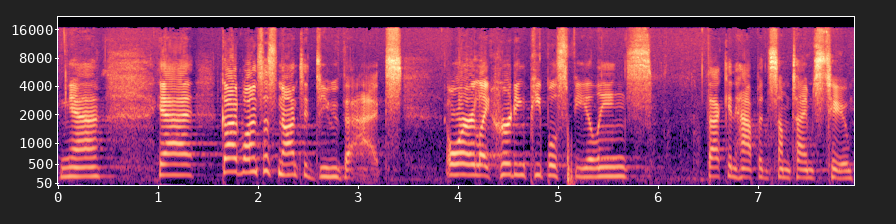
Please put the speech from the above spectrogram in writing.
Yeah. Yeah. God wants us not to do that. Or like hurting people's feelings. That can happen sometimes too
